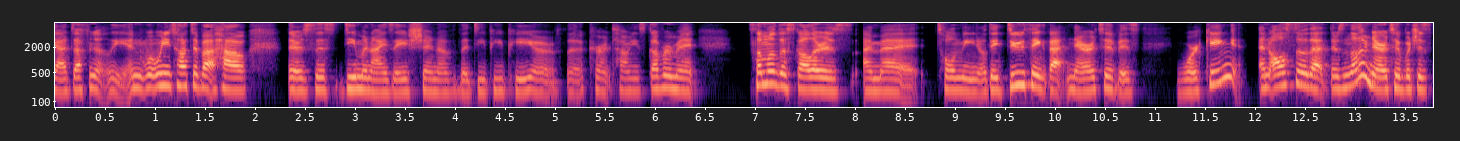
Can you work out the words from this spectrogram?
Yeah, definitely. And when you talked about how there's this demonization of the DPP or of the current Taiwanese government, some of the scholars I met told me, you know, they do think that narrative is working. And also that there's another narrative, which is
